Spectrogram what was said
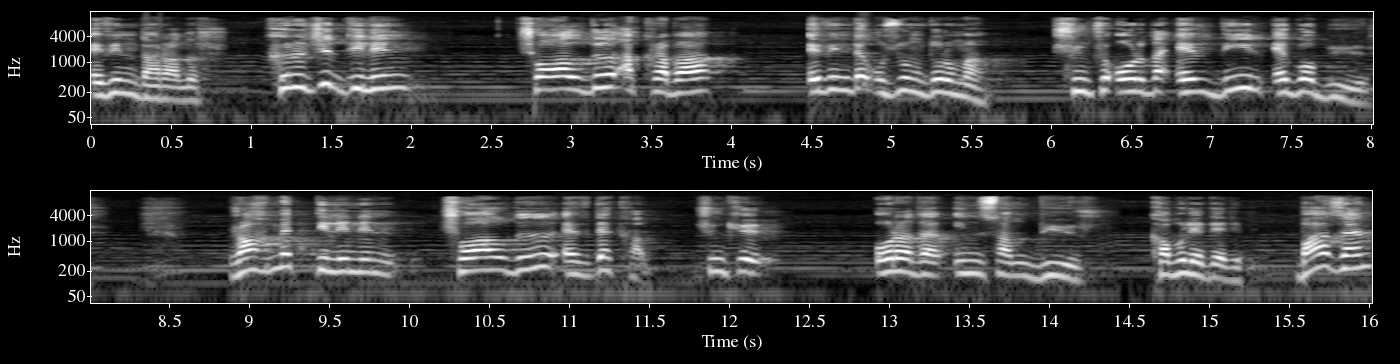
evin daralır. Kırıcı dilin çoğaldığı akraba evinde uzun durma. Çünkü orada ev değil ego büyür. Rahmet dilinin çoğaldığı evde kal. Çünkü orada insan büyür. Kabul ederim. Bazen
